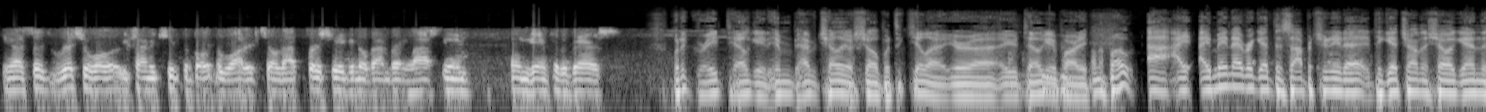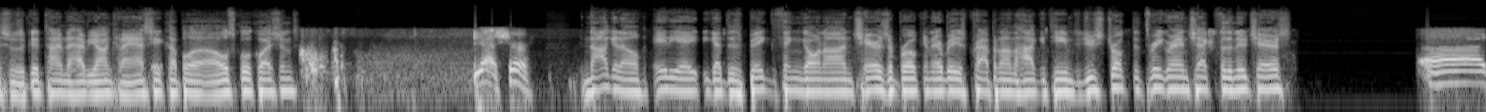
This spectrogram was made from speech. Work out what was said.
you know it's a ritual. We kind of keep the boat in the water till that first week of November and last game, home game for the Bears. What a great tailgate! Him have Chelio show up with tequila at your uh, at your tailgate party. on the boat. Uh, I I may never get this opportunity to to get you on the show again. This was a good time to have you on. Can I ask you a couple of old school questions? Yeah, sure. Nagano, 88, you got this big thing going on. Chairs are broken. Everybody's crapping on the hockey team. Did you stroke the three grand check for the new chairs? Uh, a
